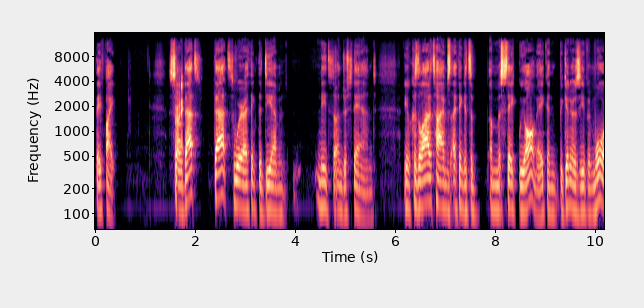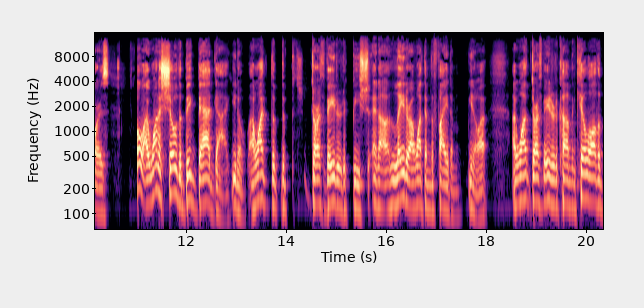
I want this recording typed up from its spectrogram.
they fight. So Right. that's that's where I think the DM needs to understand, you know, because a lot of times I think it's a, a mistake we all make, and beginners even more is, oh, I want to show the big bad guy. You know, I want the, the Darth Vader to be, sh- and uh, later I want them to fight him. You know, I, I want Darth Vader to come and kill all the,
